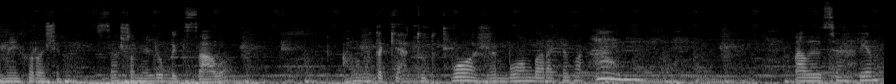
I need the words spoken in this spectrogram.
Мої хороші, Саша не любить сало. А воно таке тут, боже, бомба, ракета. Але ця грінка.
